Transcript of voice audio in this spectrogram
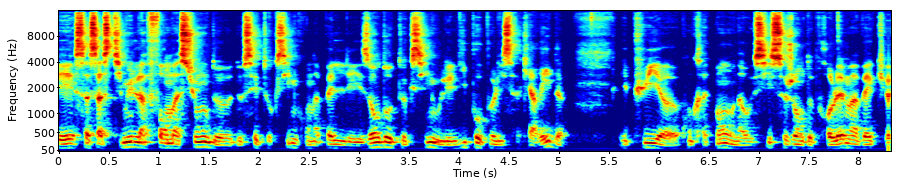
Et ça, ça stimule la formation de, ces toxines qu'on appelle les endotoxines ou les lipopolysaccharides. Et puis concrètement, on a aussi ce genre de problème avec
